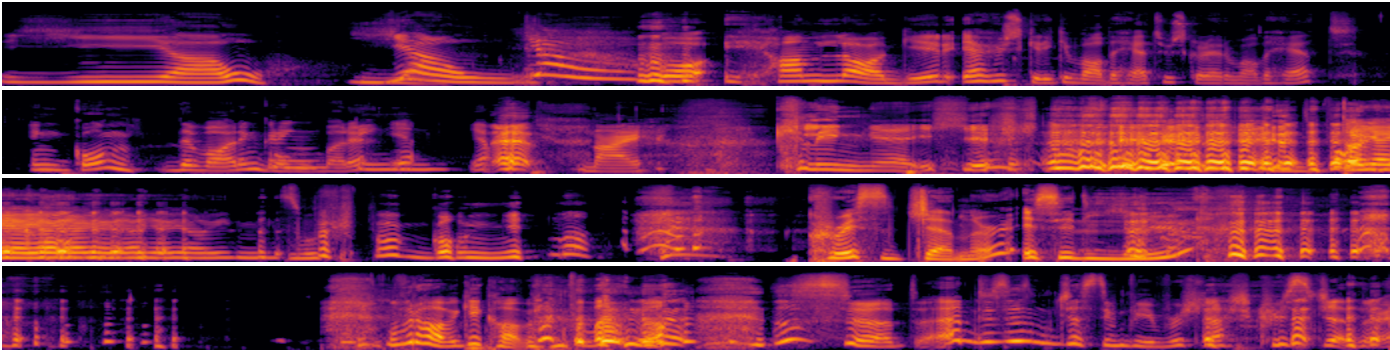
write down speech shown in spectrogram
Jao. Jau. Og han lager Jeg husker ikke hva det het. Husker dere hva det het? En gong. Det var en gong, bare. Ja. Ja. Eh, nei. Kling er ikke Oi, oi, oi, oi, oi, oi, oi. Hvorfor- Spørs på gongen, da. Chris Jenner, is it you? Hvorfor har vi ikke kamera på deg nå? Så søt du er. Du ser ut som Justin Bieber slash Chris Jenner.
